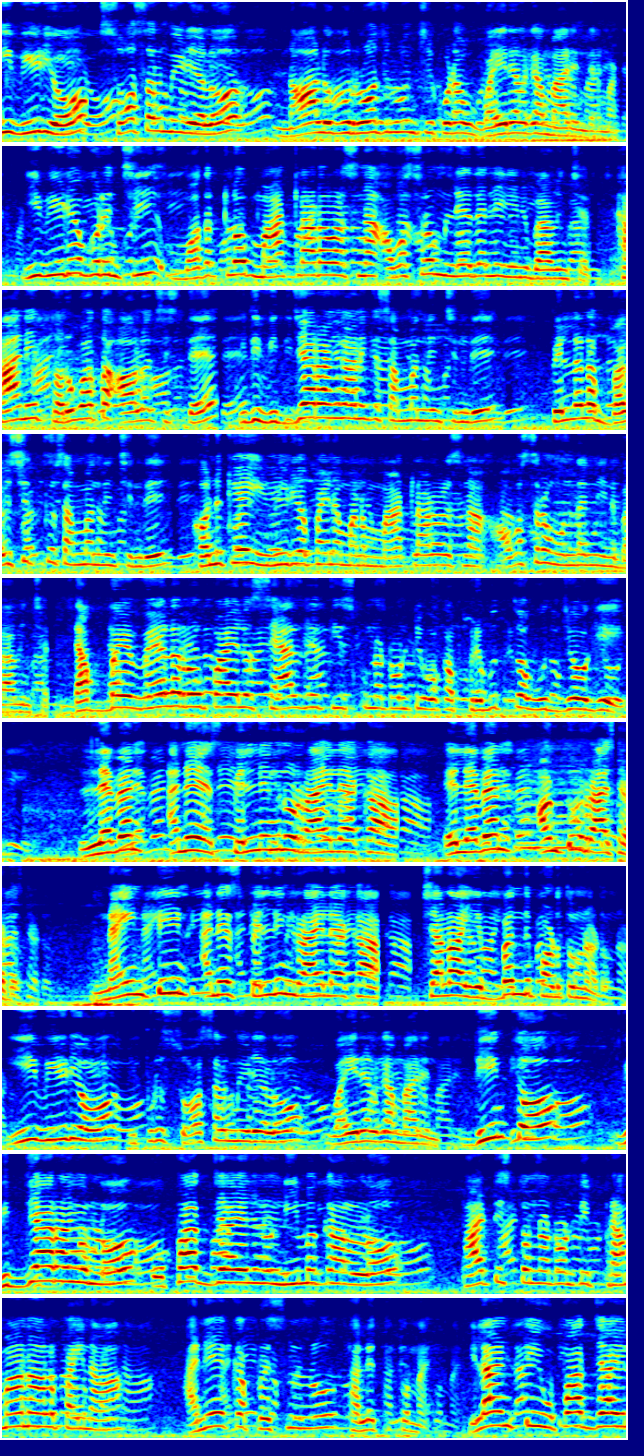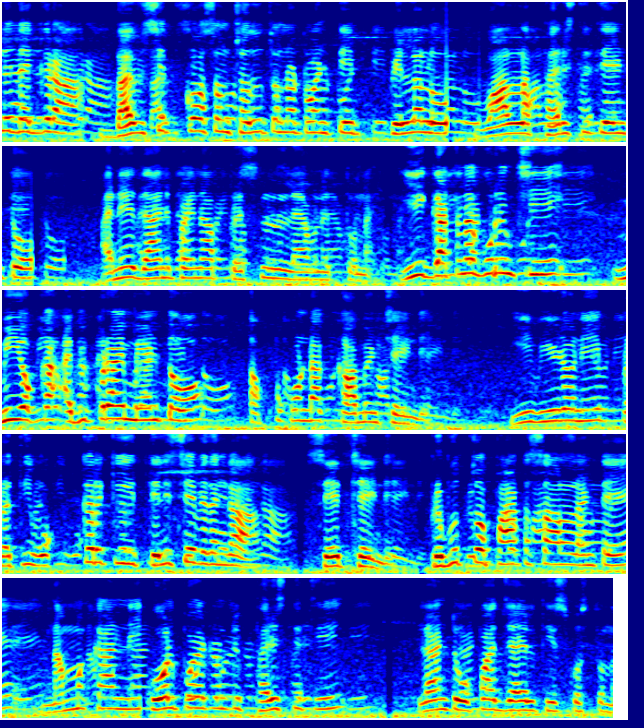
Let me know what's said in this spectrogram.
ఈ video social మీడియాలో నాలుగు రోజుల నుంచి కూడా వైరల్గా మారింది అనమాట ఈ వీడియో గురించి మొదట్లో మాట్లాడవలసిన అవసరం లేదని నేను భావించాను. కానీ తరువాత ఆలోచిస్తే ఇది విద్యా రంగానికి సంబంధించింది పిల్లల భవిష్యత్తుకు సంబంధించింది. కనుకే ఈ వీడియో పైన మనం మాట్లాడవలసిన అవసరం ఉందని నేను భావించాను. డెబ్బై వేల రూపాయలు శాలరీ తీసుకున్నటువంటి ఒక ప్రభుత్వ ఉద్యోగి లెవెన్ అనే స్పెల్లింగ్ను రాయలేక ఎలెవెన్ అంటూ రాశాడు. నైన్టీన్ అనే స్పెల్లింగ్ రాయలేక చాలా ఇబ్బంది పడుతున్నాడు. ఈ వీడియో ఇప్పుడు సోషల్ మీడియాలో వైరల్గా మారింది. దీంతో విద్యారంగంలో ఉపాధ్యాయులను నియామకాలలో పాటిస్తున్నటువంటి ప్రమాణాల పైన అనేక ప్రశ్నలు తలెత్తుతున్నాయి. ఇలాంటి ఉపాధ్యాయుల దగ్గర భవిష్యత్ కోసం చదువుతున్నటువంటి పిల్లలు వాళ్ళ పరిస్థితి ఏంటో అనే దానిపైన ప్రశ్నలు లేవనెత్తున్నాయి. ఈ ఘటన గురించి మీ యొక్క అభిప్రాయం ఏంటో తప్పకుండా కామెంట్ చేయండి. ఈ వీడియోని ప్రతి ఒక్కరికి తెలిసే విధంగా షేర్ చేయండి. ప్రభుత్వ పాఠశాలలు అంటే నమ్మకాన్ని కోల్పోయేటువంటి పరిస్థితి ఇలాంటి ఉపాధ్యాయులు తీసుకొస్తున్నారు.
